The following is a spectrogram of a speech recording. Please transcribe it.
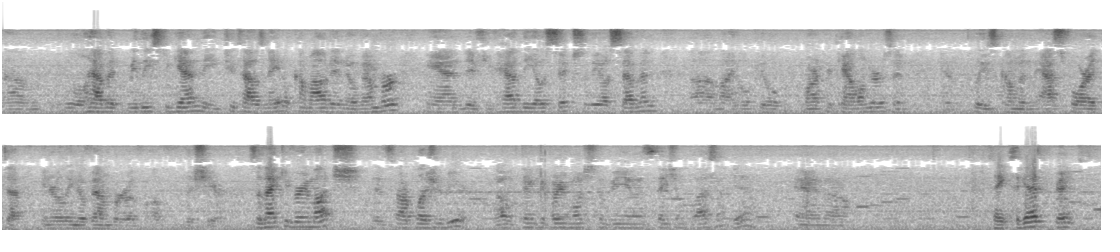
um, we'll have it released again. The 2008 will come out in November, and if you've had the 06 or the 07, um, I hope you'll mark your calendars and, and please come and ask for it uh, in early November of, of, this year. So thank you very much. It's our pleasure to be here. Well, thank you very much to be in Station Plaza. Yeah. And uh, thanks again. Great.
